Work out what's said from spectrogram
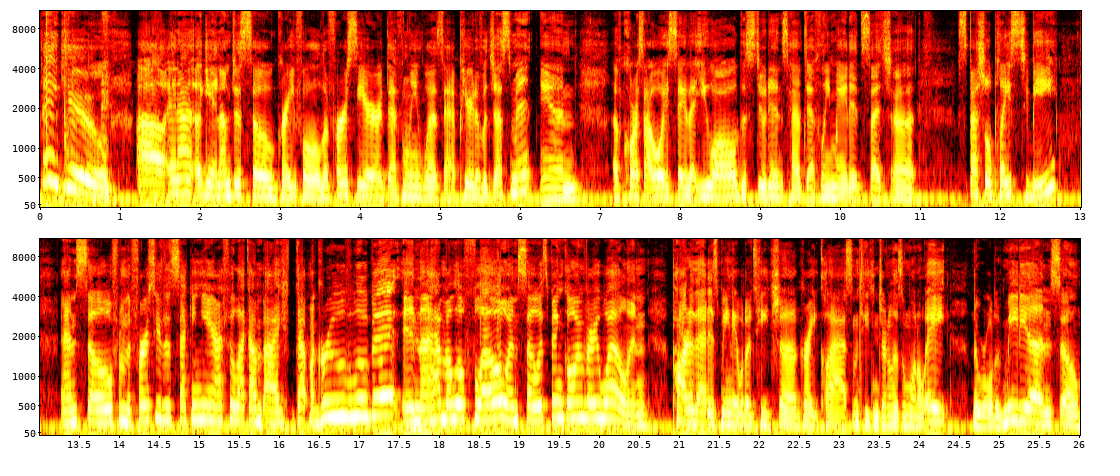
thank you. Uh, and I again, I'm just so grateful. The first year definitely was that period of adjustment, and of course, I always say that you all, the students, have definitely made it such a special place to be. And so from the first year to the second year, I feel like I'm, I got my groove a little bit and mm-hmm. I have my little flow. And so it's been going very well. And part of that is being able to teach a great class. I'm teaching Journalism 108, the world of media. And so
